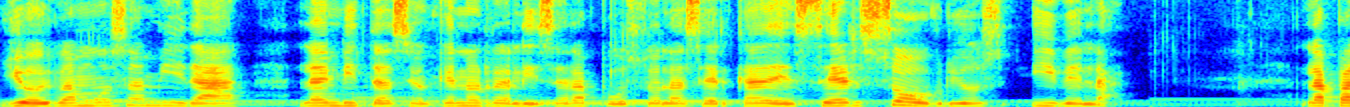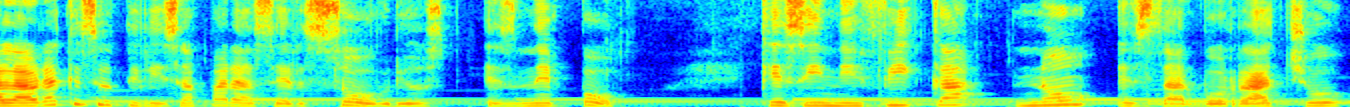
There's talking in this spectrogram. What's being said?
Y hoy vamos a mirar la invitación que nos realiza el apóstol acerca de ser sobrios y velar. La palabra que se utiliza para ser sobrios es nepo, que significa no estar borracho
